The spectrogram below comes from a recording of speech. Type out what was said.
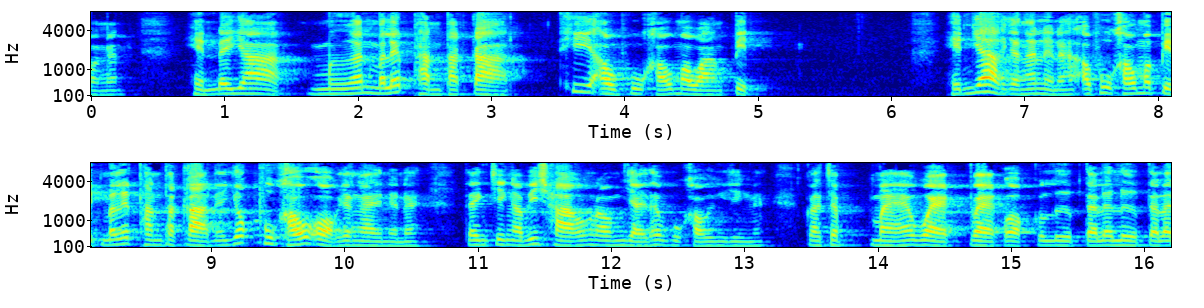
ว่างั้น เห็นได้ยากเหมือนเมล็ดพันธุ์ผักกาดที่เอาภูเขามาวางปิด เห็นยากอย่างนั้นเลยนะเอาภูเขามาปิดเมล็ดพันธุ์ผักกาดเนี่ยยกภูเขาออกยังไงเนี่ยนะแต่จริงๆอวิชาของเราใหญ่เท่าภูเขาจริงๆนะก็จะแหมแหวกแหวกออกลืบแต่ละลืบแต่ละ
